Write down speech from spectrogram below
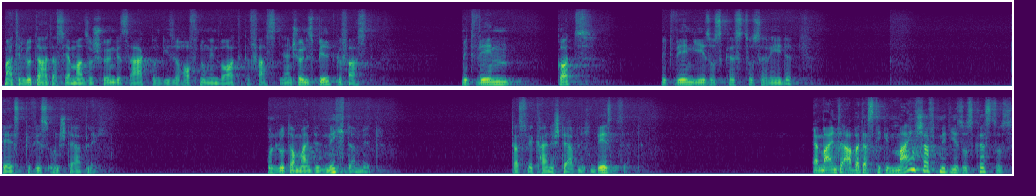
Martin Luther hat das ja mal so schön gesagt und diese Hoffnung in Worte gefasst, in ein schönes Bild gefasst mit wem Gott, mit wem Jesus Christus redet, der ist gewiss unsterblich. Und Luther meinte nicht damit, dass wir keine sterblichen Wesen sind. Er meinte aber, dass die Gemeinschaft mit Jesus Christus,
